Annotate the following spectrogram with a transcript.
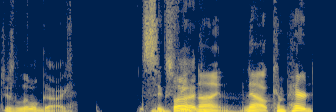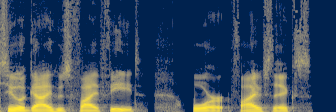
just a little guy. Six But- feet nine. Now, compared to a guy who's five feet or five six,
